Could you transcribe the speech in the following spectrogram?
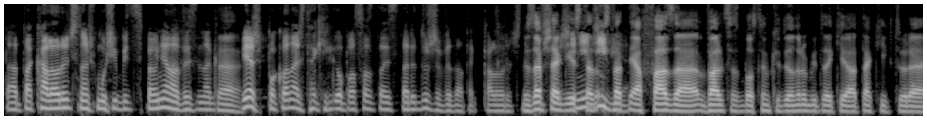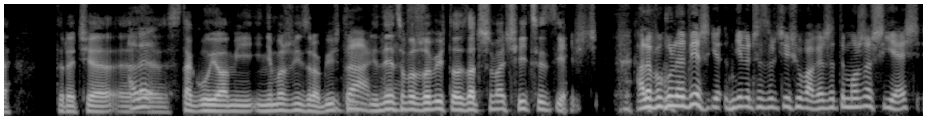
ta, ta kaloryczność musi być spełniona. To jest jednak, tak. wiesz, pokonać takiego bossa to jest stary duży wydatek kaloryczny. No zawsze jak jest ta dziwię. ostatnia faza walce z bossem, kiedy on robi takie ataki, które które cię e, Ale... stagują i, i, nie możesz nic zrobić, to tak, jedynie tak. co możesz zrobić, to zatrzymać się i coś zjeść. Ale w ogóle wiesz, nie wiem, czy zwróciłeś uwagę, że ty możesz jeść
